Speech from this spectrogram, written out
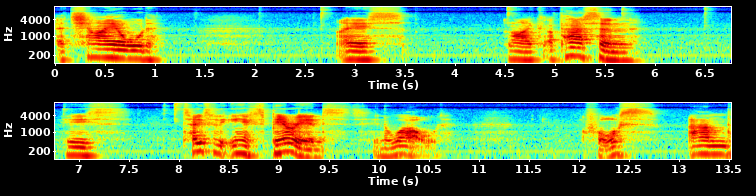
a child is like a person who's totally inexperienced in the world, of course, and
